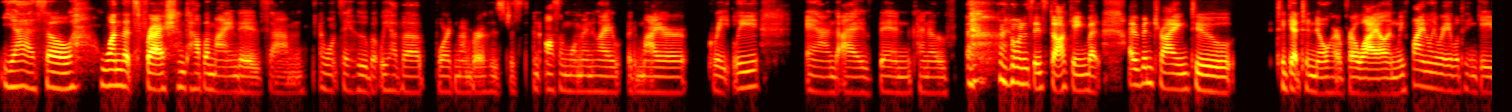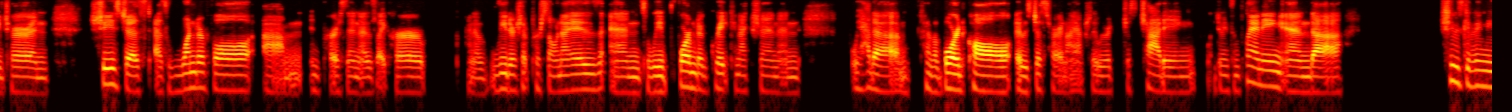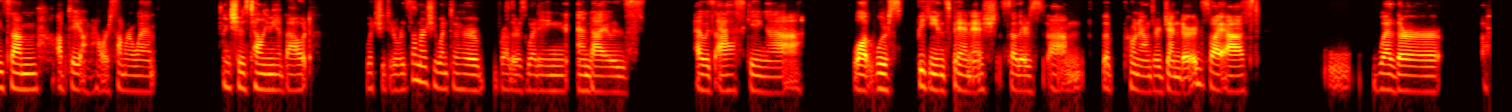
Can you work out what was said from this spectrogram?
yeah, so one that's fresh and top of mind is um, I won't say who, but we have a board member who's just an awesome woman who I admire greatly. And I've been kind of I don't want to say stalking, but I've been trying to to get to know her for a while, and we finally were able to engage her. And she's just as wonderful um, in person as like her kind of leadership persona is, and so we've formed a great connection and we had a um, kind of a board call. It was just her and I actually. We were just chatting, doing some planning, and uh, she was giving me some update on how her summer went. And she was telling me about what she did over the summer. She went to her brother's wedding, and I was, I was asking. Uh, well, we were speaking in Spanish, so there's um, the pronouns are gendered. So I asked whether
